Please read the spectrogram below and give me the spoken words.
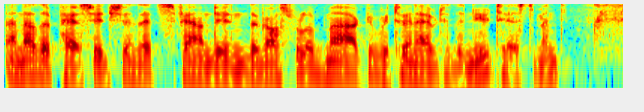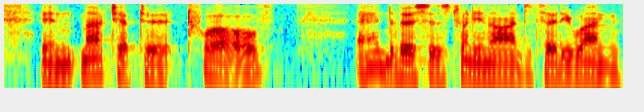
another passage, and that's found in the Gospel of Mark. If we turn over to the New Testament, in Mark chapter 12 and verses 29 to 31,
